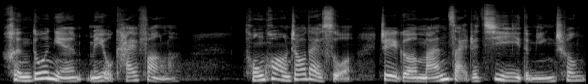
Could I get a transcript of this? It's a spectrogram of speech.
很多年没有开放了。铜矿招待所这个满载着记忆的名称，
